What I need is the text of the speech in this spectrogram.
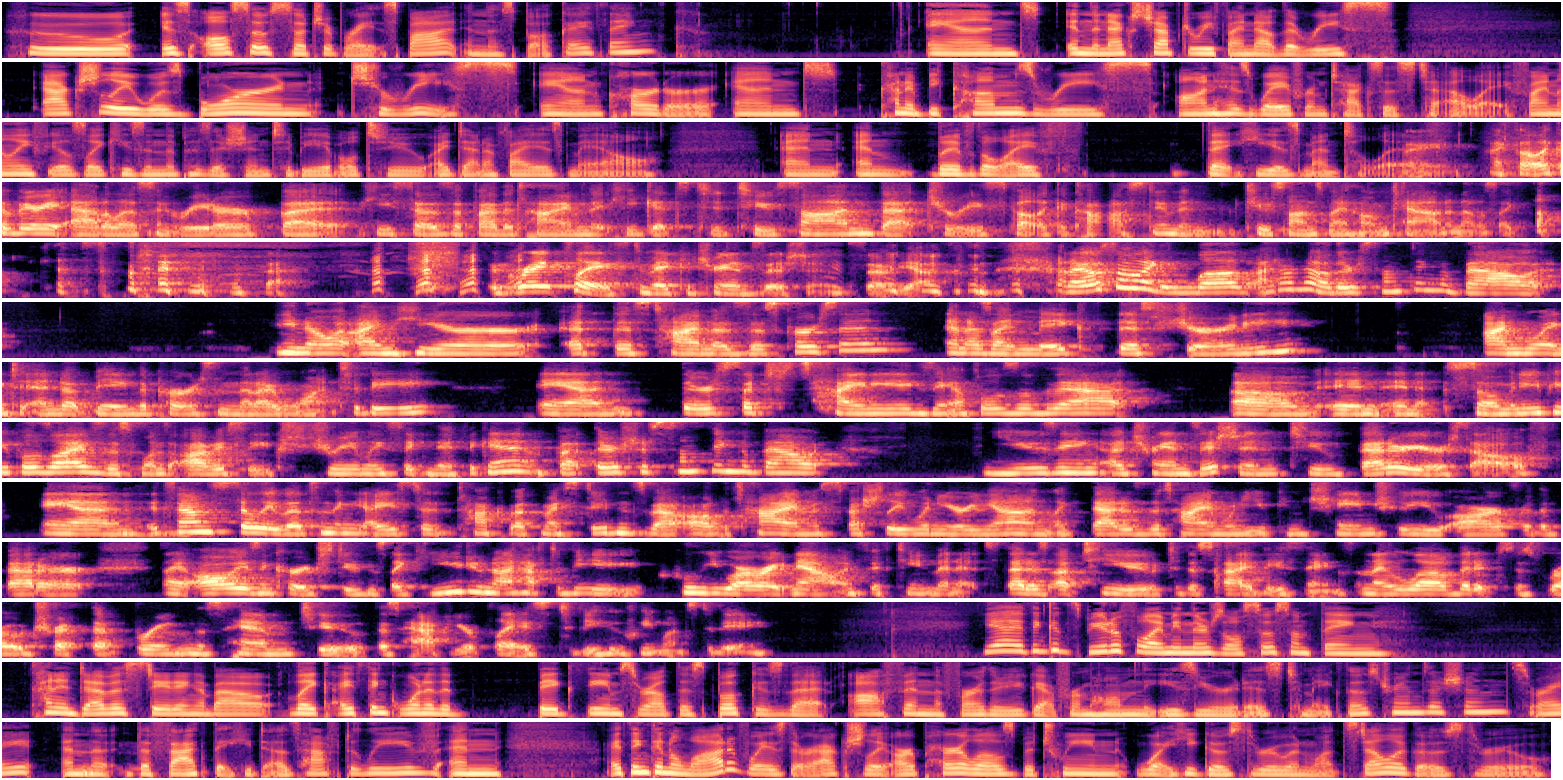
who is also such a bright spot in this book, I think. And in the next chapter, we find out that Reese actually was born Therese Ann Carter and kind of becomes Reese on his way from Texas to LA. Finally feels like he's in the position to be able to identify as male and and live the life that he is meant to live. Right. I felt like a very adolescent reader, but he says that by the time that he gets to Tucson, that Therese felt like a costume and Tucson's my hometown. And I was like, oh, yes, I love that. a great place to make a transition. So yeah. and I also like love, I don't know, there's something about you know what, I'm here at this time as this person. And as I make this journey, I'm going to end up being the person that I want to be. And there's such tiny examples of that um, in in so many people's lives. This one's obviously extremely significant, but there's just something about using a transition to better yourself and it mm-hmm. sounds silly, but something I used to talk about my students about all the time, especially when you're young. Like that is the time when you can change who you are for the better. And I always encourage students, like, you do not have to be who you are right now in 15 minutes. That is up to you to decide these things. And I love that it's this road trip that brings him to this happier place to be who he wants to be. Yeah, I think it's beautiful. I mean, there's also something kind of devastating about, like, I think one of the big themes throughout this book is that often the farther you get from home, the easier it is to make those transitions, right? And the, mm-hmm. the fact that he does have to leave. And I think in a lot of ways, there actually are parallels between what he goes through and what Stella goes through.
